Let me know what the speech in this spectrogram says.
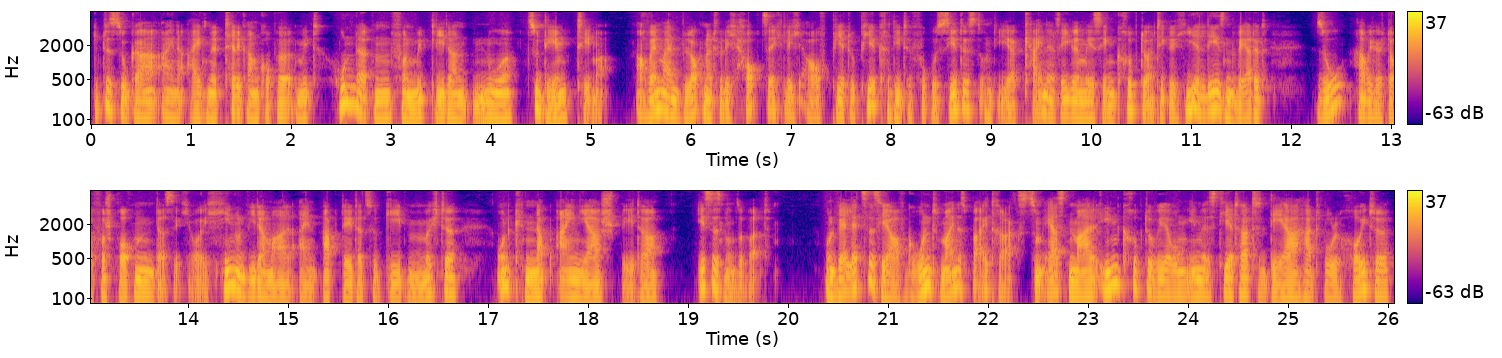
gibt es sogar eine eigene Telegram-Gruppe mit Hunderten von Mitgliedern nur zu dem Thema. Auch wenn mein Blog natürlich hauptsächlich auf Peer-to-Peer-Kredite fokussiert ist und ihr keine regelmäßigen Kryptoartikel hier lesen werdet, so habe ich euch doch versprochen, dass ich euch hin und wieder mal ein Update dazu geben möchte und knapp ein Jahr später ist es nun soweit. Und wer letztes Jahr aufgrund meines Beitrags zum ersten Mal in Kryptowährungen investiert hat, der hat wohl heute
